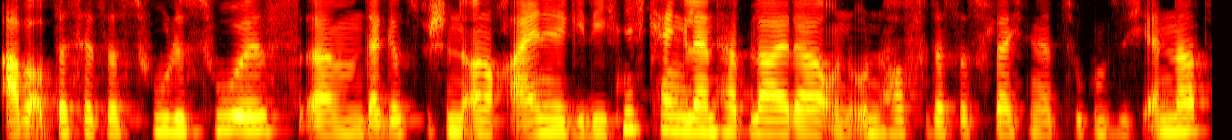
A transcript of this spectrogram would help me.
aber ob das jetzt das Who des Who ist, ähm, da gibt es bestimmt auch noch einige, die ich nicht kennengelernt habe leider und, und hoffe, dass das vielleicht in der Zukunft sich ändert.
